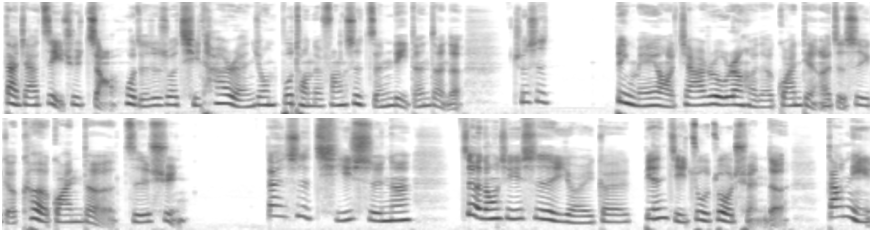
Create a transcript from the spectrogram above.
大家自己去找，或者是说其他人用不同的方式整理等等的，就是。并没有加入任何的观点，而只是一个客观的资讯。但是其实呢，这个东西是有一个编辑著作权的。当你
